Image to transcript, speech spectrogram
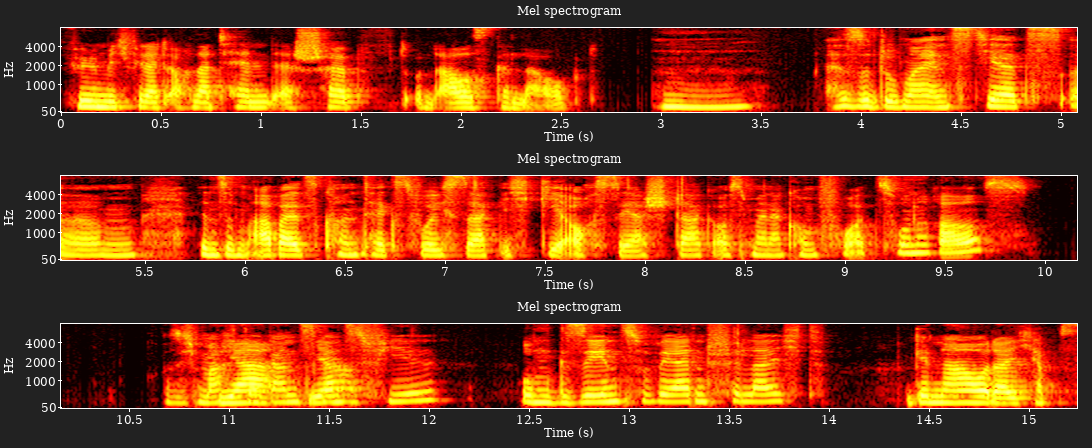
fühle mich vielleicht auch latent erschöpft und ausgelaugt? Mhm. Also du meinst jetzt ähm, in so einem Arbeitskontext, wo ich sage, ich gehe auch sehr stark aus meiner Komfortzone raus? Also ich mache ja, da ganz, ja. ganz viel um gesehen zu werden vielleicht? Genau, oder ich habe es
